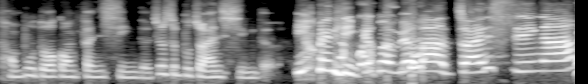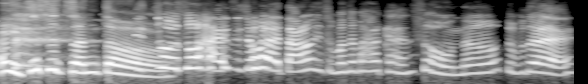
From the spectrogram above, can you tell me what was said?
同步多工分心的，就是不专心的，因为你根本没有办法专心啊。哎、欸，这是真的。你做做孩子就会来打扰你，怎么能把他赶走呢？对不对？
